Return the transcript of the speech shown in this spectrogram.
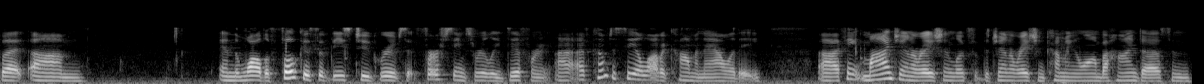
But um, and then while the focus of these two groups at first seems really different, I, I've come to see a lot of commonality. Uh, I think my generation looks at the generation coming along behind us and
